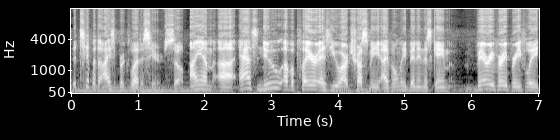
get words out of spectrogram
The tip of the iceberg led us here. So I am uh, as new of a player as you are. Trust me, I've only been in this game very, very briefly.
